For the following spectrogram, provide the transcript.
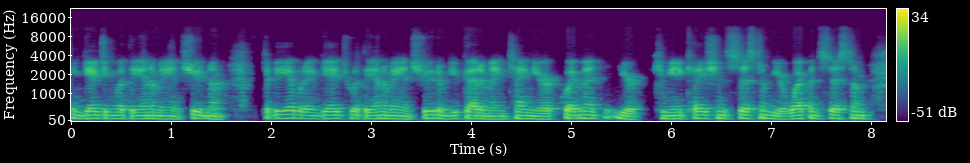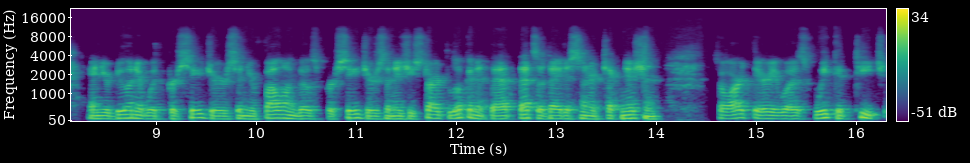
engaging with the enemy and shooting them. To be able to engage with the enemy and shoot them, you've got to maintain your equipment, your communication system, your weapon system, and you're doing it with procedures and you're following those procedures. And as you start looking at that, that's a data center technician. So our theory was we could teach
